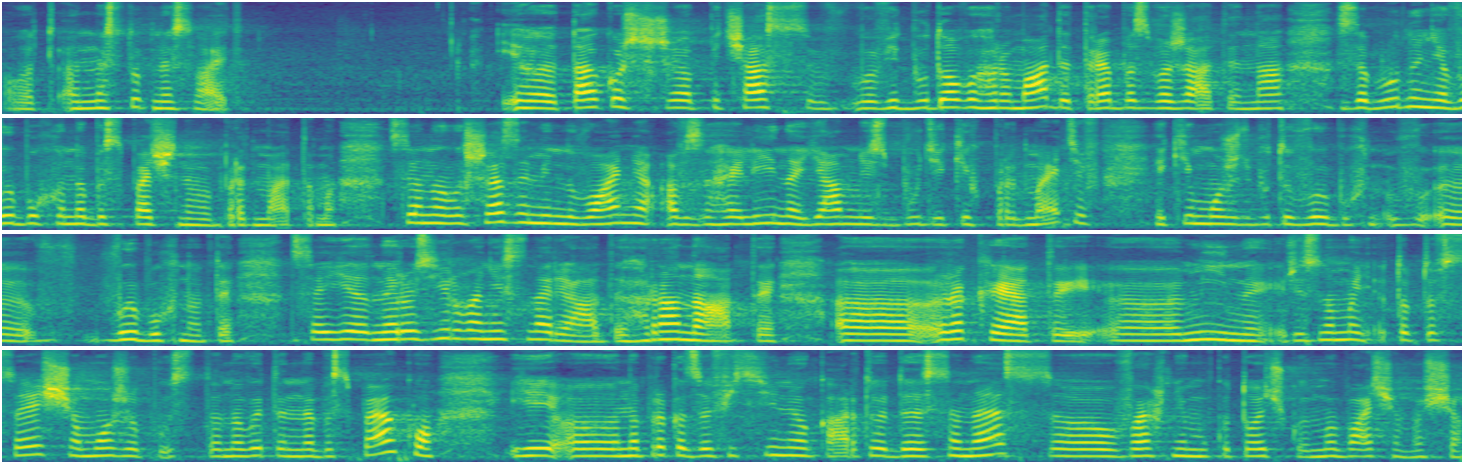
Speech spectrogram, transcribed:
От е, наступний слайд. Е, Також е, під час відбудови громади треба зважати на забруднення вибухонебезпечними предметами. Це не лише замінування, а взагалі наявність будь-яких предметів, які можуть бути вибух, е, вибухнути. Це є нерозірвані снаряди, гранати, ракети, міни, різноманітні, тобто все, що може становити небезпеку. І, наприклад, за офіційною картою ДСНС у верхньому куточку ми бачимо, що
